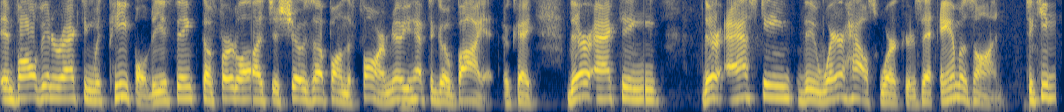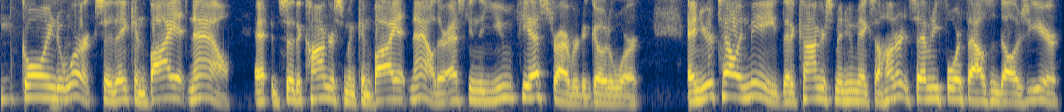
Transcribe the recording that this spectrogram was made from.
involve interacting with people. Do you think the fertilizer just shows up on the farm? No, you have to go buy it. Okay, they're acting. They're asking the warehouse workers at Amazon to keep going to work so they can buy it now. Eh, so the congressman can buy it now. They're asking the UPS driver to go to work and you're telling me that a congressman who makes $174,000 a year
